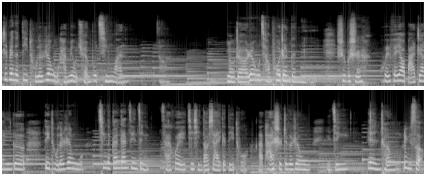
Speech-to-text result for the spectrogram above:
这边的地图的任务还没有全部清完，啊，有着任务强迫症的你，是不是会非要把这样一个地图的任务清得干干净净，才会进行到下一个地图，哪怕是这个任务已经变成绿色，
